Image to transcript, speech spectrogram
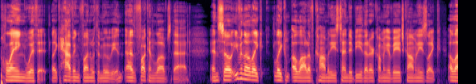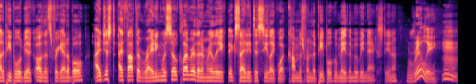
playing with it like having fun with the movie and i fucking loved that and so even though like like a lot of comedies tend to be that are coming of age comedies, like a lot of people would be like, "Oh, that's forgettable." I just I thought the writing was so clever that I'm really excited to see like what comes from the people who made the movie next, you know? Really? Mm.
